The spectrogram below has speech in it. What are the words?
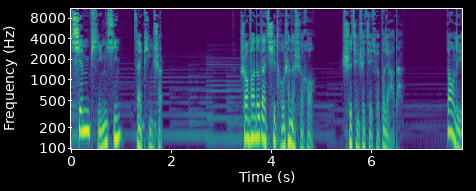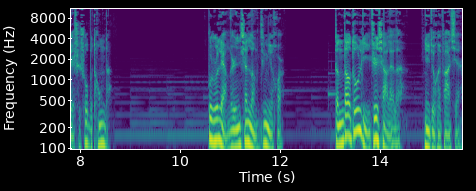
先平心，再平事儿。双方都在气头上的时候，事情是解决不了的，道理也是说不通的。不如两个人先冷静一会儿，等到都理智下来了，你就会发现，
